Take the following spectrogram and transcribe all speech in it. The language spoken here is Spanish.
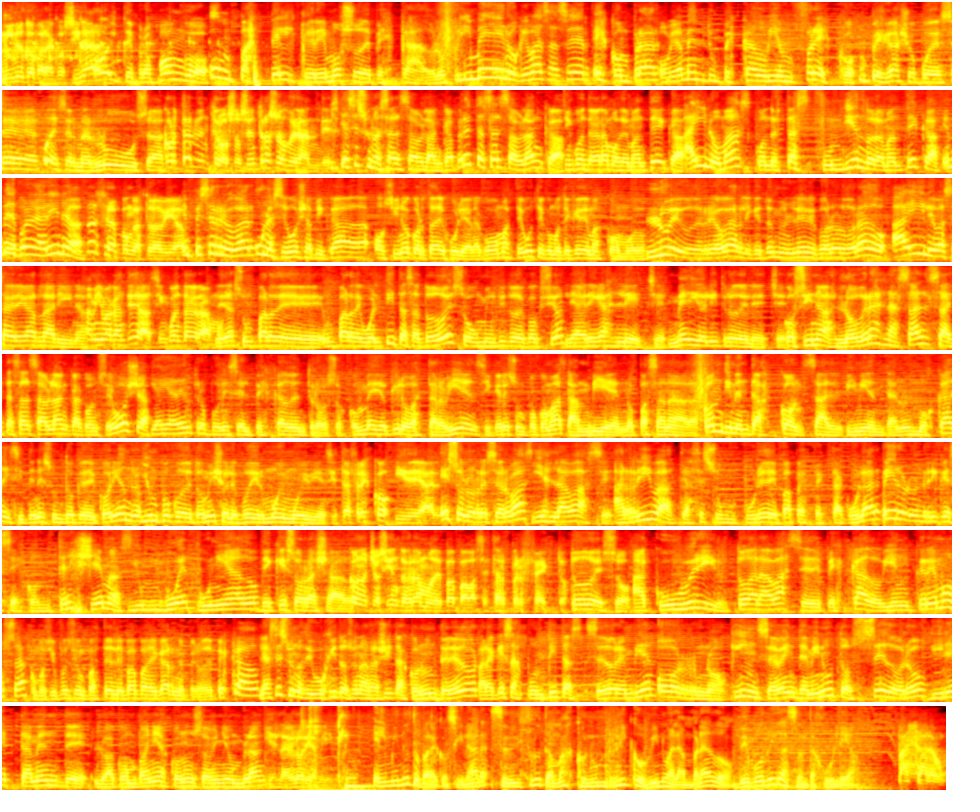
Minuto para cocinar. Hoy te propongo un pastel cremoso de pescado. Lo primero que vas a hacer es comprar, obviamente, un pescado bien fresco. Un pez gallo puede ser, puede ser merluza. Cortarlo en trozos, en trozos grandes. Y te haces una salsa blanca. Pero esta salsa blanca, 50 gramos de manteca. Ahí nomás, cuando estás fundiendo la manteca, en vez de poner harina, no se la pongas todavía. Empecé a rehogar una cebolla picada o si no cortada de juliana, como más te guste, como te quede más cómodo. Luego de rehogarle y que tome un leve color dorado, ahí le vas a agregar la harina. La misma cantidad, 50 gramos. Le das un par de, un par de vueltitas a todo eso, un minutito de cocción, le agregás leche, medio litro de leche. Cocinás, lográs la salsa, esta salsa blanca con cebolla, y ahí adentro pones el pescado en trozos. Con medio kilo va a estar bien, si querés un poco más, también, no pasa nada. Condimentás con sal, pimienta, nuez moscada y si tenés un toque de coriandro y un poco de tomillo le puede ir muy muy bien. Si está fresco, ideal. Eso lo reservás y es la base. Arriba te haces un puré de papa espectacular, pero lo enriqueces con tres yemas y un buen puñado de queso rallado. Con 800 gramos de papa vas a estar perfecto. Todo eso a cubrir toda la base de pescado bien cremosa, como si fuese un pastel de papa de carne, pero de pescado. Le haces unos dibujitos, unas rayitas con un tenedor para que esas puntitas se doren bien. Horno, 15-20 minutos, se doró. Directamente lo acompañás con un Sauvignon Blanc y es la gloria misma. El minuto para cocinar se disfruta más con un rico vino alambrado de Bodega Santa Julia. Pasaron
